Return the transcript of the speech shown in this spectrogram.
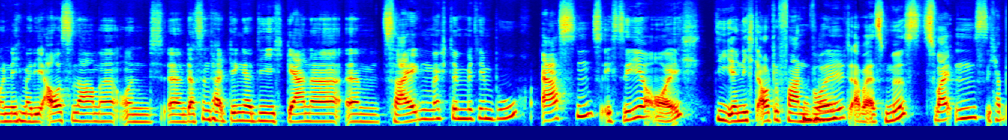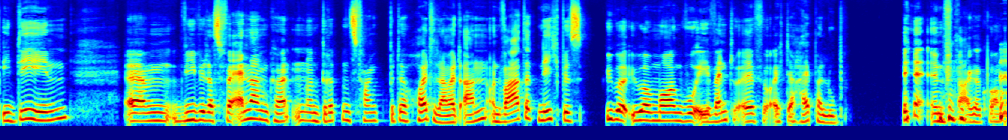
und nicht mehr die Ausnahme. Und ähm, das sind halt Dinge, die ich gerne ähm, zeigen möchte mit dem Buch. Erstens, ich sehe euch, die ihr nicht Auto fahren mhm. wollt, aber es müsst. Zweitens, ich habe Ideen, ähm, wie wir das verändern könnten. Und drittens, fangt bitte heute damit an und wartet nicht bis über übermorgen, wo eventuell für euch der Hyperloop in Frage kommt.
